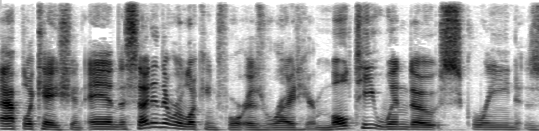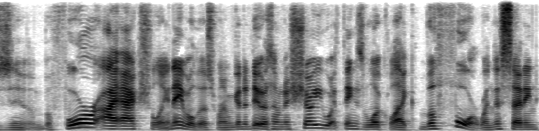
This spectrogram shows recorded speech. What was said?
application. And the setting that we're looking for is right here, multi-window screen zoom. Before I actually enable this, what I'm going to do is I'm going to show you what things look like before when this setting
